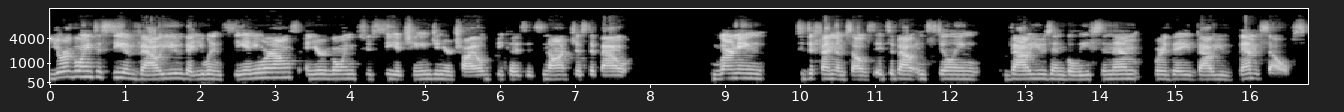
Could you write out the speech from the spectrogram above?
you're going to see a value that you wouldn't see anywhere else and you're going to see a change in your child because it's not just about learning to defend themselves it's about instilling values and beliefs in them where they value themselves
